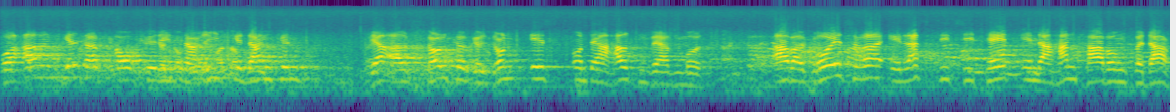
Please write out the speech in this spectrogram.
Vor allem gilt das auch für den Tarifgedanken, der als solcher gesund ist und erhalten werden muss, aber größerer Elastizität in der Handhabung bedarf.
